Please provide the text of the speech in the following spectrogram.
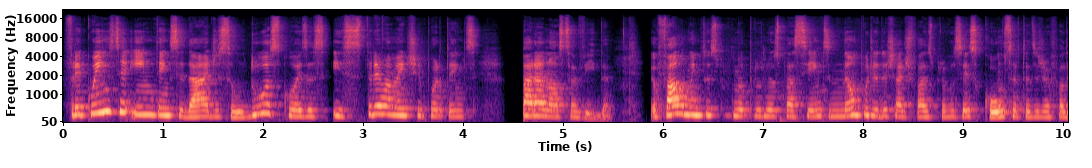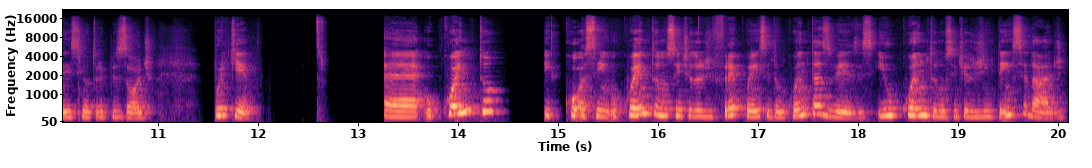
Frequência e intensidade são duas coisas extremamente importantes para a nossa vida. Eu falo muito isso para os meus pacientes, não podia deixar de falar isso para vocês, com certeza já falei isso em outro episódio. Por quê? É, o quanto e assim, o quanto no sentido de frequência, então quantas vezes, e o quanto no sentido de intensidade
